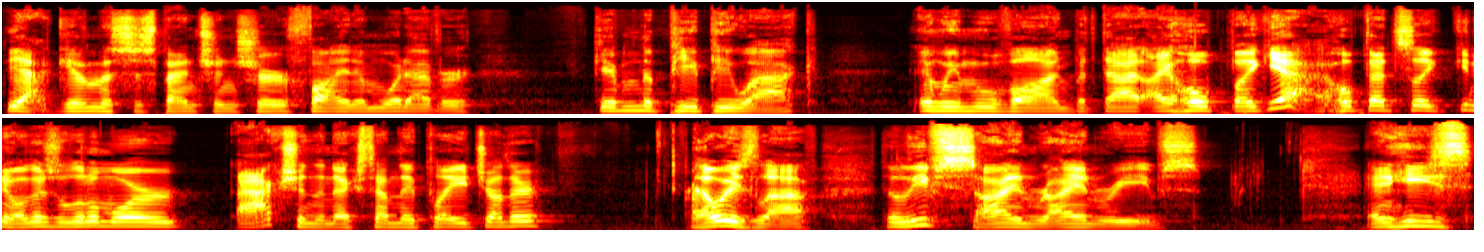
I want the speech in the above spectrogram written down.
Yeah, give him a suspension, sure, fine him, whatever. Give him the PP whack, and we move on. But that I hope, like, yeah, I hope that's like you know, there's a little more action the next time they play each other. I always laugh. The Leafs sign Ryan Reaves, and he's.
